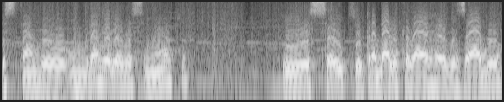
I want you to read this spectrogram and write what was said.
estendo um grande agradecimento e sei que o trabalho que lá é realizado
